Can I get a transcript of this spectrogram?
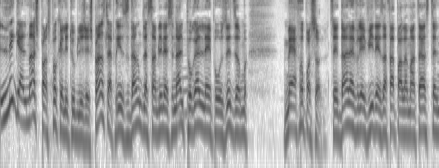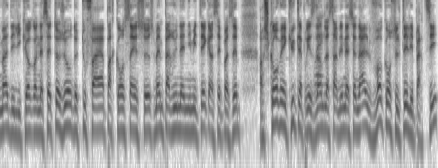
légalement, je pense pas qu'elle est obligée. Je pense que la présidente de l'Assemblée nationale pourrait l'imposer, dire moi. Mais elle fera pas ça. là. Dans la vraie vie, dans les affaires parlementaires, c'est tellement délicat qu'on essaie toujours de tout faire par consensus, même par unanimité quand c'est possible. Alors, je suis convaincu que la présidente Ouais. de l'Assemblée nationale va consulter les partis.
